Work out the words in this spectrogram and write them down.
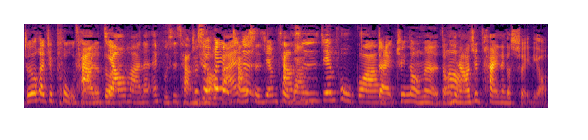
就是会去铺它，就对。长焦嘛，那哎不是长焦，就是会用长时间曝光，长时间曝光，对，去弄那个东西，然后去拍那个水流。哦、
